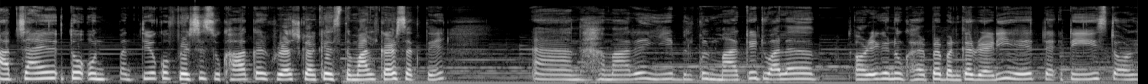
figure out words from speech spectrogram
आप चाहें तो उन पत्तियों को फिर से सुखा कर क्रश करके इस्तेमाल कर सकते हैं। एंड हमारे ये बिल्कुल मार्केट वाला ऑरिगेनो घर पर बनकर रेडी है टेस्ट और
